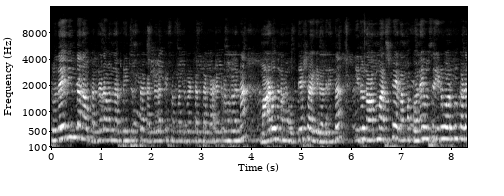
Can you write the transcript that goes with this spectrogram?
ಹೃದಯದಿಂದ ನಾವು ಕನ್ನಡವನ್ನ ಪ್ರೀತಿಸ್ತಾ ಕನ್ನಡಕ್ಕೆ ಸಂಬಂಧಪಟ್ಟಂತ ಕಾರ್ಯಕ್ರಮಗಳನ್ನ ಮಾಡೋದು ನಮ್ಮ ಉದ್ದೇಶ ಆಗಿರೋದ್ರಿಂದ ಇದು ನಮ್ಮ ಅಷ್ಟೇ, ನಮ್ಮ ಕೊನೆ ಉಸಿರು ಇರುವವರೆಗೂ ಕೂಡ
